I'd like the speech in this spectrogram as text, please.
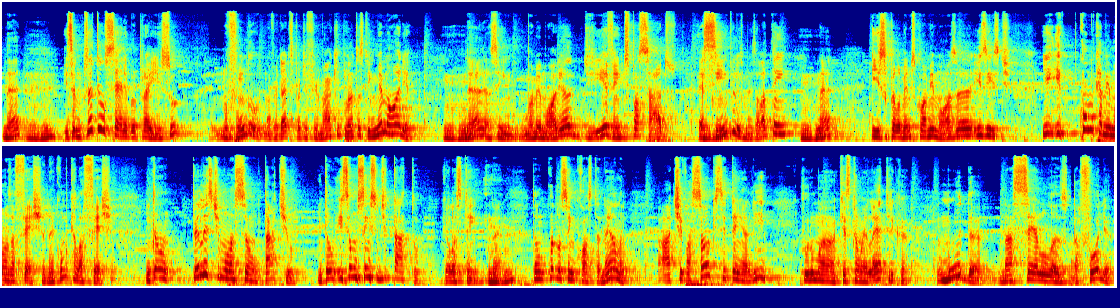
né? E você não precisa ter o cérebro para isso. No fundo, na verdade, você pode afirmar que plantas têm memória, né? Assim, uma memória de eventos passados. É simples, mas ela tem, né? Isso, pelo menos, com a mimosa existe. E, e como que a mimosa fecha, né? Como que ela fecha? Então, pela estimulação tátil, então isso é um senso de tato que elas têm, né? Então, quando você encosta nela, a ativação que se tem ali, por uma questão elétrica, muda nas células da folha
